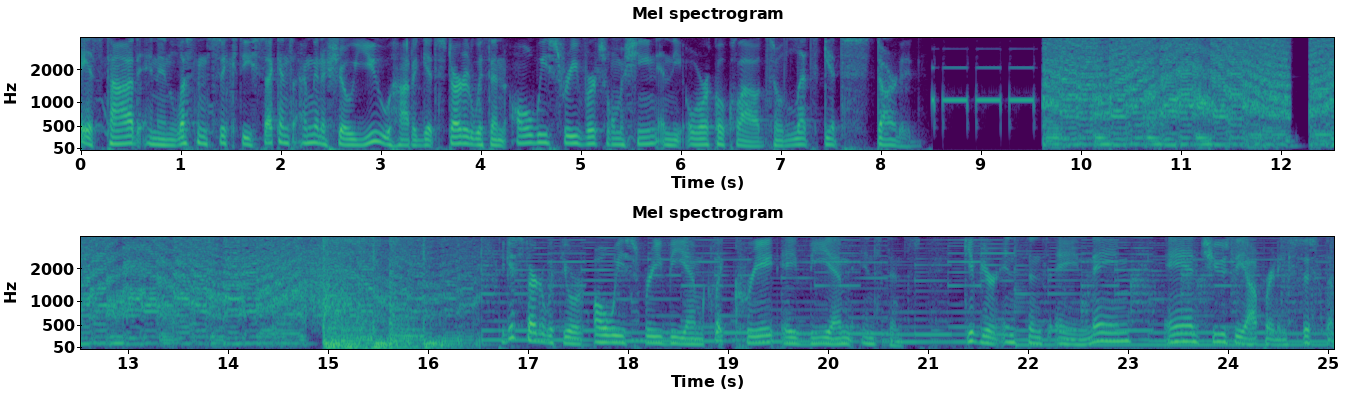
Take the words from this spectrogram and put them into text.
Hey, it's Todd, and in less than 60 seconds, I'm going to show you how to get started with an always free virtual machine in the Oracle Cloud. So let's get started. To get started with your always free VM, click Create a VM instance. Give your instance a name and choose the operating system.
